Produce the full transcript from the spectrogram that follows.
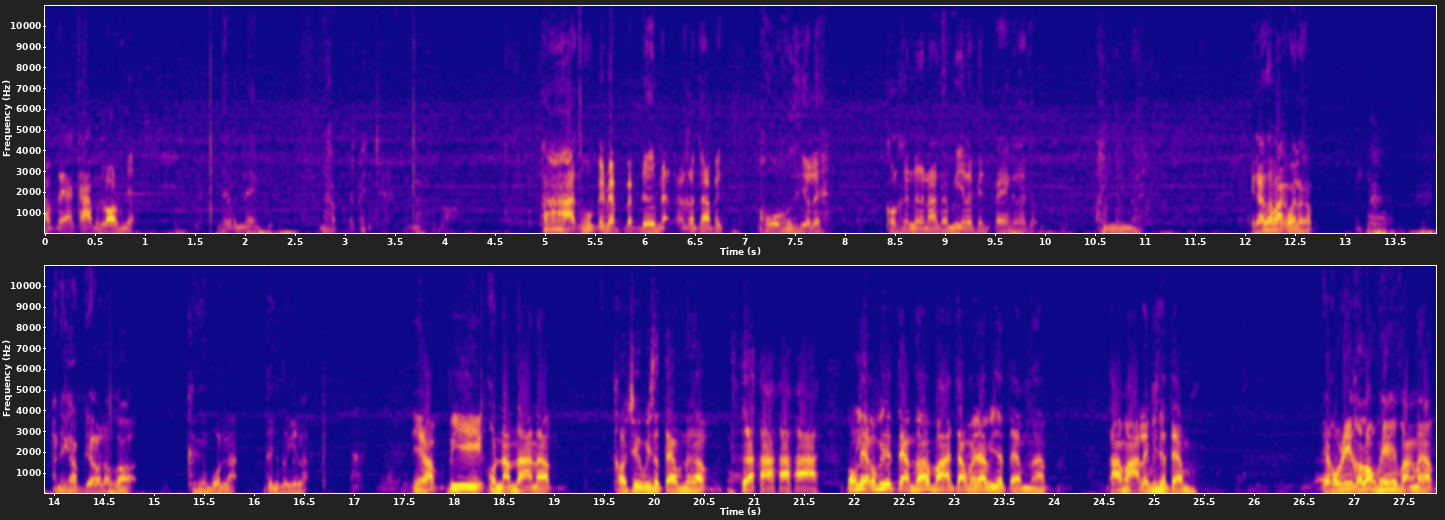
ครับ แต่อากาศมันร้อนเนี่ยแดดมันแรงนะครับเดี๋ยวไปเจอนะครับถ้าสมมติเป็นแบบแบบเดิมเนี่ยก็จะไปโผล่ทุกทีเดียวเลยก่อนขึ้นเนินนะ ถ้ามีอะไรเปลี่ยนแปลงก็จะให้ดูนิดหน่อยเดี๋ยวก็สักพักไปแล้วครับ อันนี้ครับ เดี๋ยวเราก็ขึ้นข้างบนละถึงตรงนี้ละ นี่ครับพี่คนนำทางนะครับ เขาชื่อพี่สแตมนะครับ ต้องเรียกเขาพี่สแตมนะครับ มาจำไว้นะพี่สแตมนะครับ ตามหาอะไรพี่สแตมเดี๋ยวคนนี้เขาร้องเพลงให้ฟังนะครับ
